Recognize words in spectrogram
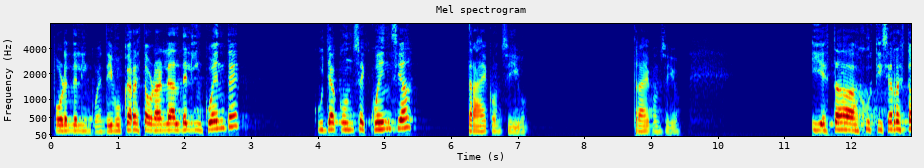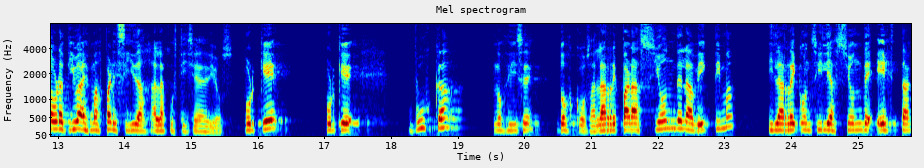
por el delincuente y busca restaurarle al delincuente cuya consecuencia trae consigo. Trae consigo. Y esta justicia restaurativa es más parecida a la justicia de Dios. ¿Por qué? Porque busca, nos dice, dos cosas, la reparación de la víctima y la reconciliación de ésta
